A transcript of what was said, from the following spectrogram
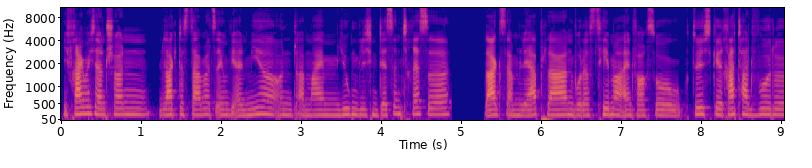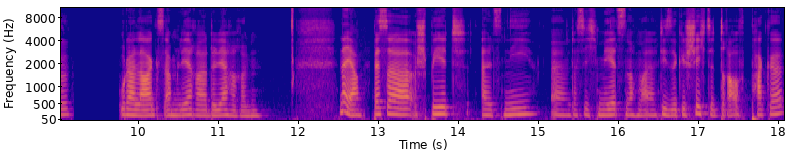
Ich frage mich dann schon, lag das damals irgendwie an mir und an meinem jugendlichen Desinteresse? Lag es am Lehrplan, wo das Thema einfach so durchgerattert wurde? Oder lag es am Lehrer, der Lehrerin? Naja, besser spät als nie, äh, dass ich mir jetzt nochmal diese Geschichte drauf packe.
